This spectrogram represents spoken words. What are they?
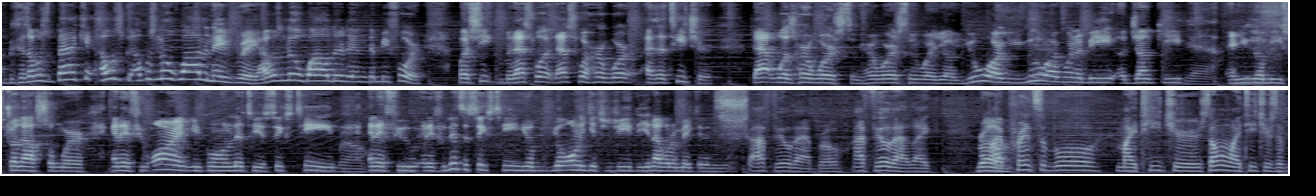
because I was back. I was I was a little wilder than grade. I was a little wilder than, than before. But she, but that's what that's what her work as a teacher. That was her words to me. Her words to me were, "Yo, you are you Yeah. are going to be a junkie, Yeah. and you're going to be strung out somewhere. And if you aren't, you're going to live to you're 16. Bro. And if you and if you live to 16, you'll you'll only get your GED. You're not going to make it anymore, I feel that, bro. I feel that. Like bro. my principal, my teacher, some of my teachers have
